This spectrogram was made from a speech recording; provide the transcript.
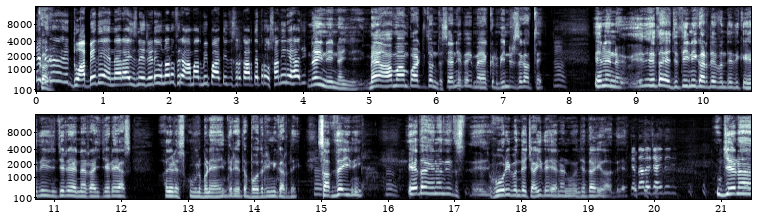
ਇਹ ਫਿਰ ਇਹ ਦੁਆਬੇ ਦੇ ਐਨਆਰਆਈਜ਼ ਨੇ ਜਿਹੜੇ ਉਹਨਾਂ ਨੂੰ ਫਿਰ ਆਮ ਆਦਮੀ ਪਾਰਟੀ ਦੀ ਸਰਕਾਰ ਤੇ ਭਰੋਸਾ ਨਹੀਂ ਰਿਹਾ ਜੀ? ਨਹੀਂ ਨਹੀਂ ਨਹੀਂ ਜੀ। ਮੈਂ ਆਮ ਆਮ ਪਾਰਟੀ ਤੁਹਾਨੂੰ ਦੱਸਿਆ ਨਹੀਂ ਵੀ ਮੈਂ ਕਨਵੀਨਰ ਸੀਗਾ ਉੱਥੇ। ਇਹਨਾਂ ਨੇ ਇਹ ਇਹ ਤਾਂ ਇੱਜ਼ਤ ਹੀ ਨਹੀਂ ਕਰਦੇ ਬੰਦੇ ਦੀ ਕਿਸੇ ਦੀ ਜਿਹੜੇ ਐਨਆਰਆਈ ਜਿਹੜੇ ਆ ਆਹ ਜਿਹੜੇ ਸਕੂਲ ਬਣਿਆ ਇੰਦਰ ਇਹ ਤਾਂ ਬੋਦਰ ਹੀ ਨਹੀਂ ਕਰਦੇ ਸੱਦਦੇ ਹੀ ਨਹੀਂ। ਇਹ ਤਾਂ ਇਹਨਾਂ ਦੇ ਇਹ ਹੋਰ ਹੀ ਬੰਦੇ ਚਾਹੀਦੇ ਆ ਇਹਨਾਂ ਨੂੰ ਜਿੱਦਾਂ ਇਹ ਦੱਸਦੇ ਆ। ਕਿੱਦਾਂ ਦੇ ਚਾਹੀਦੇ ਜੀ? ਜਿਹੜਾ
